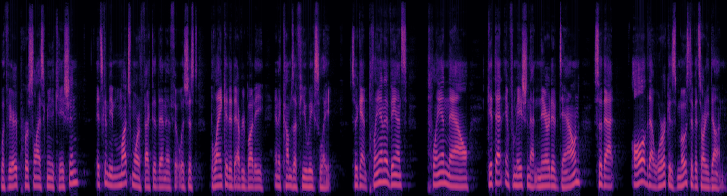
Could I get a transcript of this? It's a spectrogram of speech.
with very personalized communication, it's going to be much more effective than if it was just blanketed to everybody and it comes a few weeks late. So again, plan in advance, plan now, get that information, that narrative down so that all of that work is most of it's already done.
